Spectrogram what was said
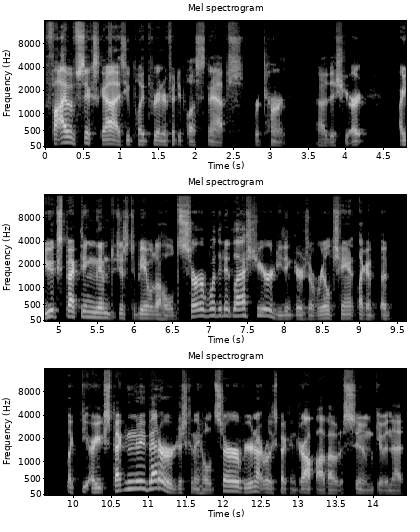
Five of six guys who played 350 plus snaps return uh, this year. Are, are you expecting them to just to be able to hold serve what they did last year? Or do you think there's a real chance, like a, a like, do, are you expecting them to be better, or just can they hold serve? You're not really expecting drop off, I would assume, given that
